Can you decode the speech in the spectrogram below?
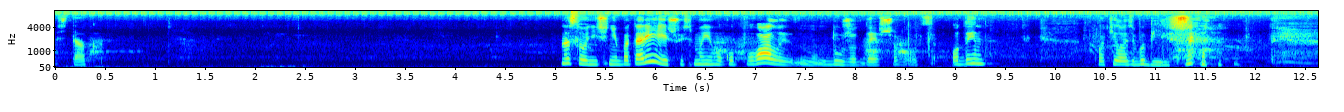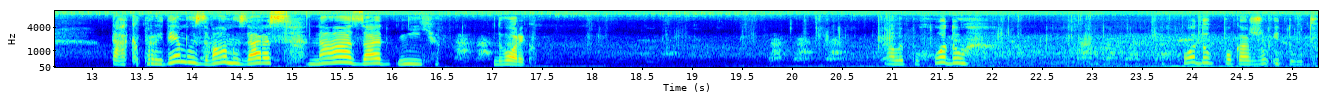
Ось так. На сонячній батареї щось ми його купували ну, дуже дешево. Це один. Хотілося б більше. Так, пройдемо з вами зараз на задній дворик. Але по ходу, по ходу покажу і тут.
